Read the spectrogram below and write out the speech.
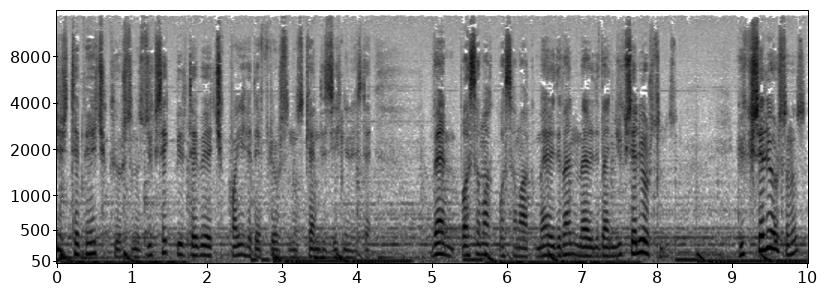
Bir tepeye çıkıyorsunuz. Yüksek bir tepeye çıkmayı hedefliyorsunuz kendi zihninizde. Ve basamak basamak, merdiven merdiven yükseliyorsunuz. Yükseliyorsunuz.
